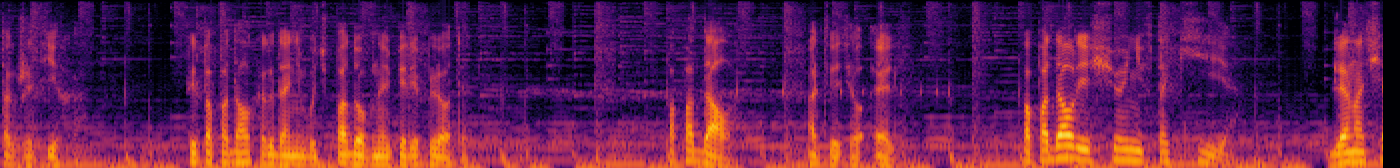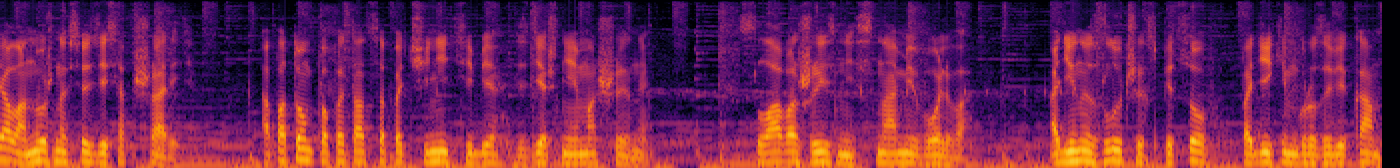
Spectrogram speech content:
так же тихо. «Ты попадал когда-нибудь в подобные переплеты?» «Попадал», – ответил эльф. «Попадал еще и не в такие. Для начала нужно все здесь обшарить, а потом попытаться подчинить себе здешние машины – Слава жизни, с нами Вольво. Один из лучших спецов по диким грузовикам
